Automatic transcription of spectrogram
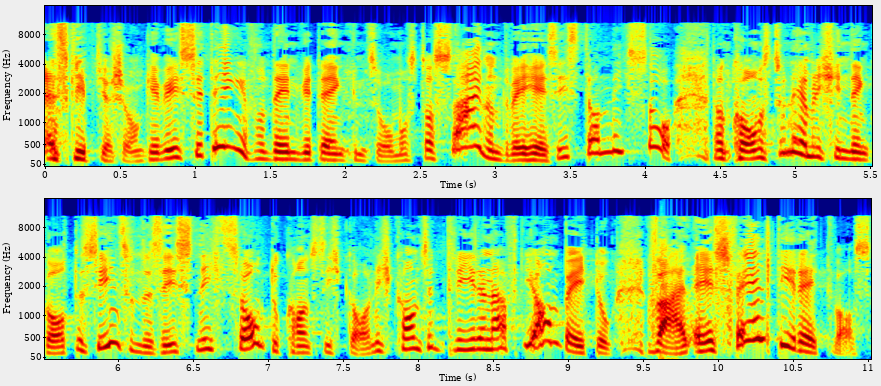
Es gibt ja schon gewisse Dinge, von denen wir denken, so muss das sein. Und wehe, es ist dann nicht so. Dann kommst du nämlich in den Gottesdienst und es ist nicht so und du kannst dich gar nicht konzentrieren auf die Anbetung, weil es fehlt dir etwas.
